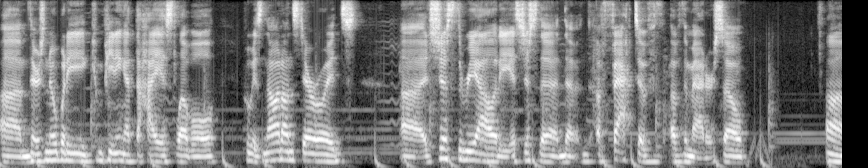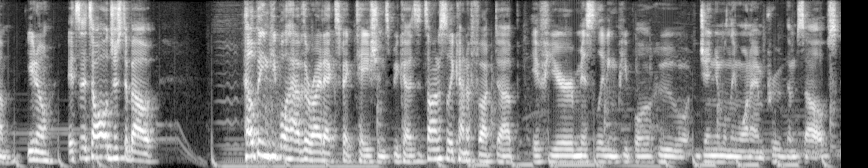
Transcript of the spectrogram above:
Um, there's nobody competing at the highest level who is not on steroids. Uh, it's just the reality. It's just the, the a fact of of the matter. So, um, you know, it's it's all just about helping people have the right expectations because it's honestly kind of fucked up if you're misleading people who genuinely want to improve themselves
